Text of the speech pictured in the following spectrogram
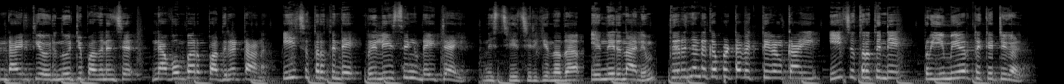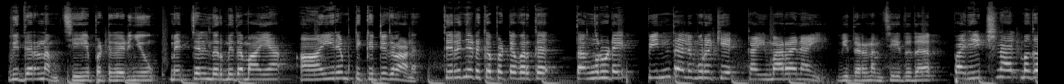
രണ്ടായിരത്തി ഒരുന്നൂറ്റി പതിനഞ്ച് നവംബർ പതിനെട്ടാണ് ഈ ചിത്രത്തിന്റെ റിലീസിംഗ് ഡേറ്റായി നിശ്ചയിച്ചിരിക്കുന്നത്. എന്നിരുന്നാലും തിരഞ്ഞെടുക്കപ്പെട്ട വ്യക്തികൾക്കായി ഈ ചിത്രത്തിന്റെ പ്രീമിയർ ടിക്കറ്റുകൾ വിതരണം ചെയ്യപ്പെട്ടു കഴിഞ്ഞു. മെറ്റൽ നിർമ്മിതമായ ആയിരം ടിക്കറ്റുകളാണ് തിരഞ്ഞെടുക്കപ്പെട്ടവർക്ക് തങ്ങളുടെ പിൻതലമുറയ്ക്ക് കൈമാറാനായി വിതരണം ചെയ്തത്. പരീക്ഷണാത്മക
